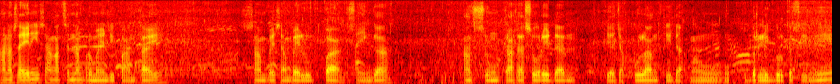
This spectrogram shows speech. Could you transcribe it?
Anak saya ini sangat senang bermain di pantai sampai-sampai lupa sehingga langsung terasa sore dan diajak pulang tidak mau berlibur ke sini.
